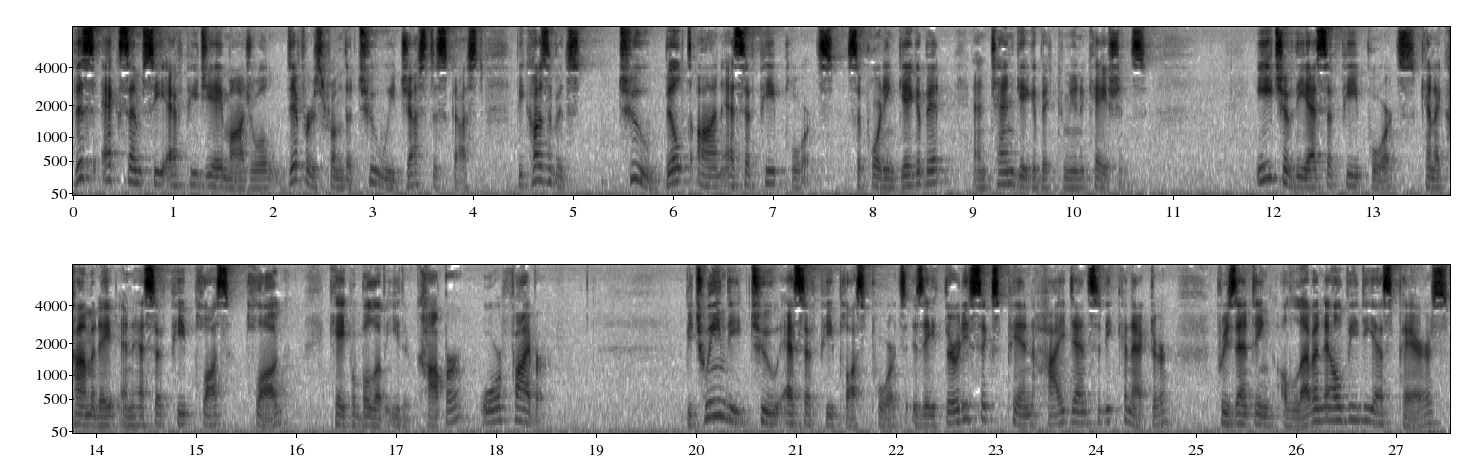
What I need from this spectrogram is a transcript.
This XMC FPGA module differs from the two we just discussed because of its two built on SFP ports supporting gigabit and 10 gigabit communications. Each of the SFP ports can accommodate an SFP Plus plug capable of either copper or fiber. Between the two SFP Plus ports is a 36 pin high density connector presenting 11 LVDS pairs,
